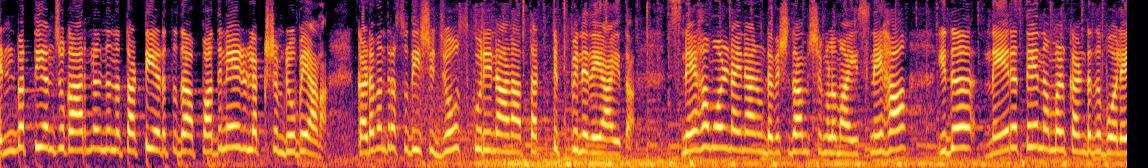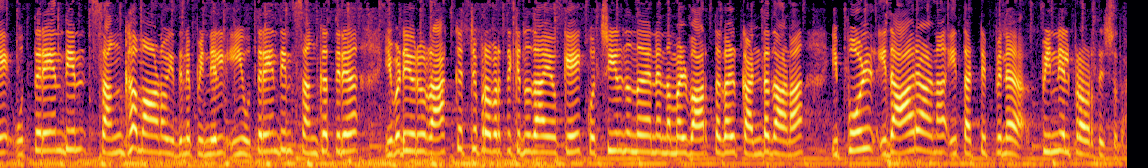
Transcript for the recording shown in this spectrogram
എൺപത്തിയഞ്ചുകാരനിൽ നിന്ന് തട്ടിയെടുത്തത് പതിനേഴ് ലക്ഷം രൂപയാണ്. കടവന്ത്ര സ്വദേശി ജോസ് കുര്യനാണ് തട്ടിപ്പിനിരയായത്. സ്നേഹമോൾ നൈനാനുണ്ട് വിശദാംശങ്ങളുമായി. സ്നേഹ ഇത് നേരത്തെ നമ്മൾ കണ്ടതുപോലെ ഉത്തരേന്ത്യൻ സംഘമാണോ ഇതിന് പിന്നിൽ? ഈ ഉത്തരേന്ത്യൻ സംഘത്തിന് ഇവിടെ ഒരു റാക്കറ്റ് പ്രവർത്തിക്കുന്നതായൊക്കെ കൊച്ചിയിൽ നിന്ന് തന്നെ നമ്മൾ വാർത്തകൾ കണ്ടതാണ്. ഇപ്പോൾ ഇതാരാണ് ഈ തട്ടിപ്പിന് പിന്നിൽ പ്രവർത്തിച്ചത്?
